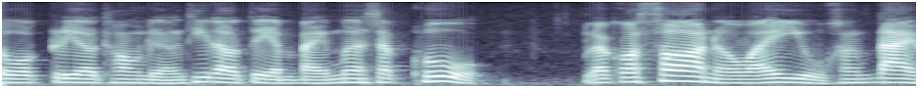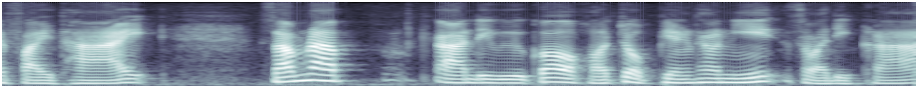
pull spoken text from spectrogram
ตัวเกลียวทองเหลืองที่เราเตรียมไปเมื่อสักครู่ แล้วก็ซ่อนเอาไว้อยู่ข้างใต้ไฟท้ายสำหรับการรีวิวก็ขอจบเพียงเท่านี้ สวัสดีครับ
